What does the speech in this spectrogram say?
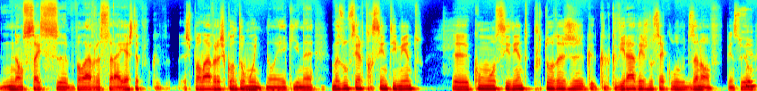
não sei se a palavra será esta, porque as palavras contam muito, não é? Aqui na, mas um certo ressentimento uh, com o Ocidente por todas que, que, virá desde o século XIX, penso Sim. eu,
